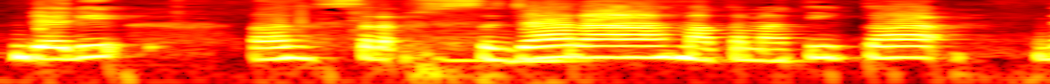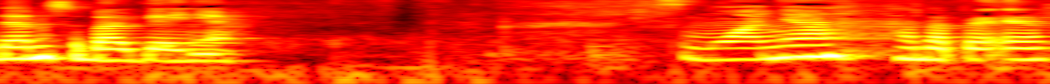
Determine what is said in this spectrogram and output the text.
Jadi uh, sejarah, matematika dan sebagainya. Semuanya ada PR.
